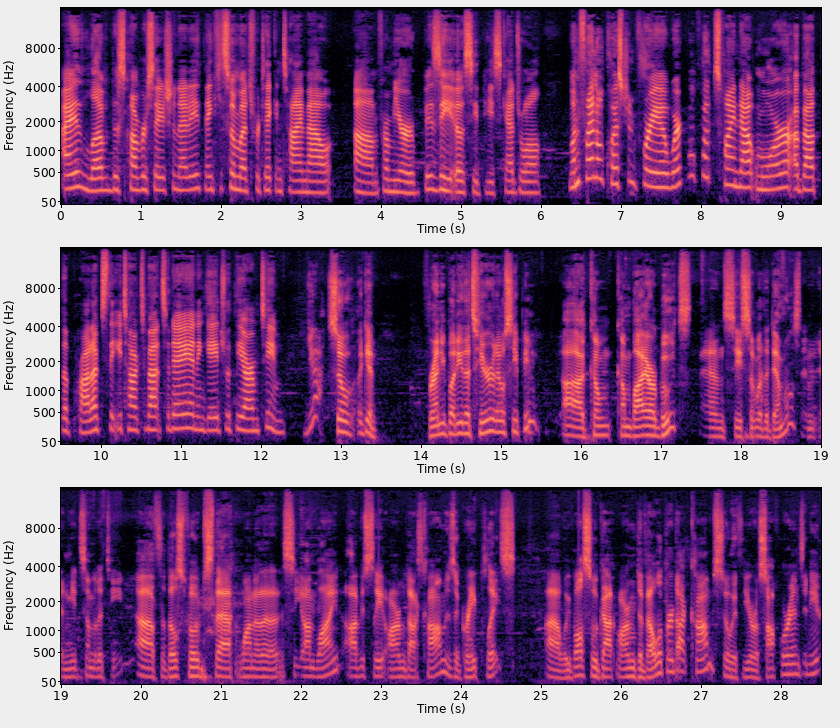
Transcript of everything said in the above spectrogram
I love this conversation, Eddie. Thank you so much for taking time out um, from your busy OCP schedule. One final question for you Where can folks find out more about the products that you talked about today and engage with the ARM team? Yeah. So again, for anybody that's here at OCP, uh, come come by our booths and see some of the demos and, and meet some of the team. Uh, for those folks that want to see online, obviously arm.com is a great place. Uh, we've also got armdeveloper.com. So if you're a software engineer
